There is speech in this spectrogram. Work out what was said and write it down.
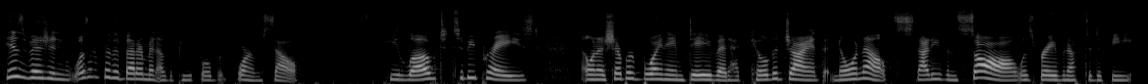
His vision wasn't for the betterment of the people, but for himself. He loved to be praised, and when a shepherd boy named David had killed a giant that no one else, not even Saul, was brave enough to defeat,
